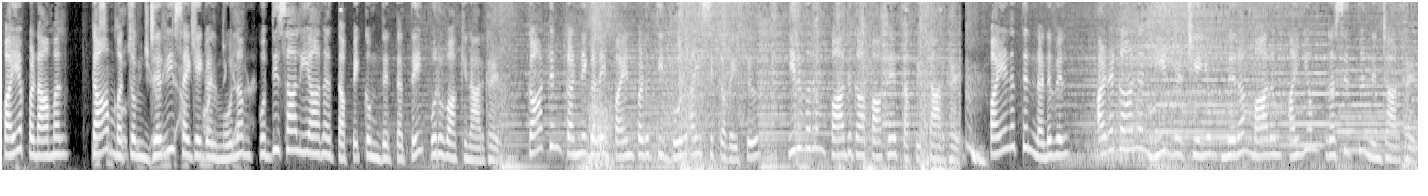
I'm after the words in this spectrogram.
பயப்படாமல் டாம் மற்றும் ஜெர்ரி சைகைகள் மூலம் புத்திசாலியான தப்பிக்கும் திட்டத்தை உருவாக்கினார்கள். காட்டின் கண்ணிகளை பயன்படுத்தி புல் ஐ சிக்க வைத்து இருவரும் பாதுகாப்பாக தப்பித்தார்கள். பயணத்தின் நடுவில் அழகான நீர்வீழ்ச்சியையும் நிறம் மாறும் ஐயும் ரசித்து நின்றார்கள்.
